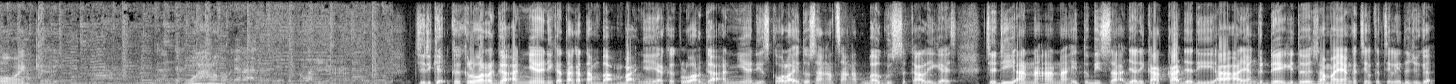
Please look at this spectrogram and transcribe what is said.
Oh my jadi, God. Wow. Iya. Jadi ke kekeluargaannya ini kata-kata mbak-mbaknya ya, kekeluargaannya di sekolah itu sangat-sangat bagus sekali guys. Jadi anak-anak itu bisa jadi kakak, jadi AA yang gede gitu sama yang kecil-kecil itu juga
